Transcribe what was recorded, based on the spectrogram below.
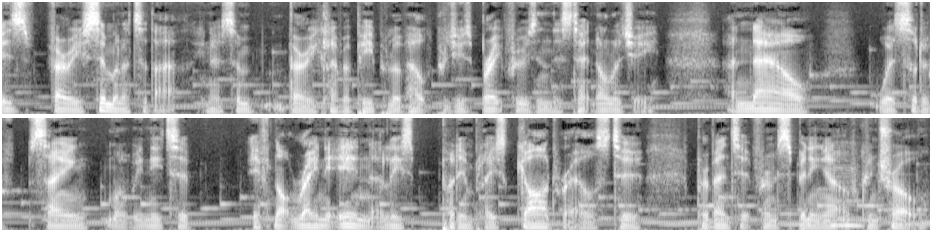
is very similar to that. You know, some very clever people have helped produce breakthroughs in this technology, and now we're sort of saying, well, we need to if not rein it in, at least put in place guardrails to prevent it from spinning out of mm-hmm. control.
